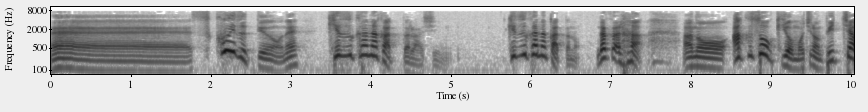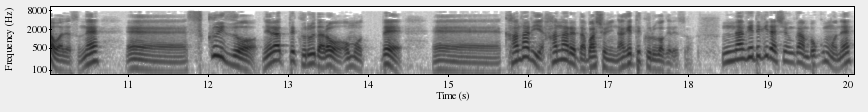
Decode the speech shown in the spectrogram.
えー、スクイズっていうのをね、気づかなかったらしい。気づかなかったの。だから、あの、悪送球をもちろんピッチャーはですね、えー、スクイズを狙ってくるだろう思って、えー、かなり離れた場所に投げてくるわけですよ。投げてきた瞬間僕もね、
